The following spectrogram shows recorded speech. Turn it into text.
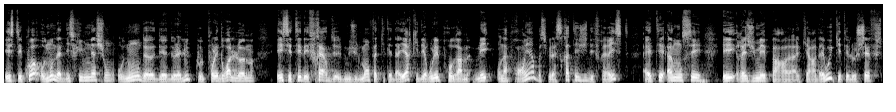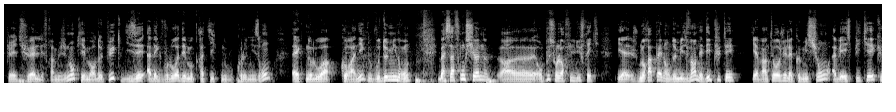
Et c'était quoi Au nom de la discrimination, au nom de, de, la lutte pour les droits de l'homme? Et c'était des frères musulmans, en fait, qui étaient derrière, qui déroulaient le programme. Mais on n'apprend rien parce que la stratégie des fréristes a été annoncée et résumée par euh, Al-Qaradawi, qui était le chef spirituel des frères musulmans, qui est mort depuis, qui disait avec vos lois démocratiques, nous vous coloniserons, avec nos lois coraniques, nous vous dominerons. Bah, ça fonctionne. Euh, en plus, on leur file du fric. je me rappelle en 2020 des députés qui avait interrogé la Commission avait expliqué que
